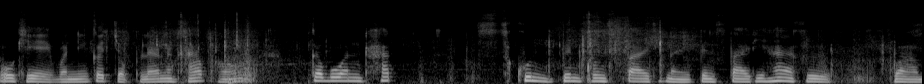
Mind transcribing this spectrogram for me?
โอเค วันนี้ก็จบแล้วนะครับของกระบวนทัศน์คุณเป็นคนสไตล์ที่ไหน เป็นสไตล์ที่ 5 คือความ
